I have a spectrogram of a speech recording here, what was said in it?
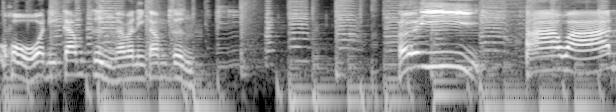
โอ้โห อันนี้ก้ามกึ่งครับ อันนี้ก้ามกึ่ง เฮ้ย ตาหวาน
